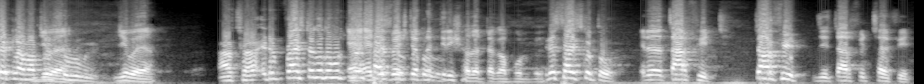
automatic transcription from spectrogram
দেখলাম আপনার শোরুমে জি ভাইয়া। আচ্ছা এটার প্রাইসটা কত পড়ছে এটার প্রাইসটা আপনার তিরিশ হাজার টাকা পড়বে। এটা সাইজ কত? এটা চার ফিট চার ফিট জি চার ফিট ছয় ফিট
